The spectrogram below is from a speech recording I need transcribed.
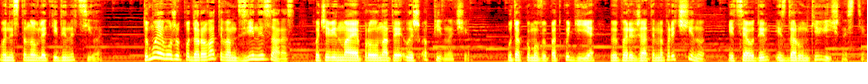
вони становлять єдине ціле. Тому я можу подарувати вам дзвін і зараз, хоча він має пролунати лише опівночі. У такому випадку дія випереджатиме причину, і це один із дарунків вічності.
